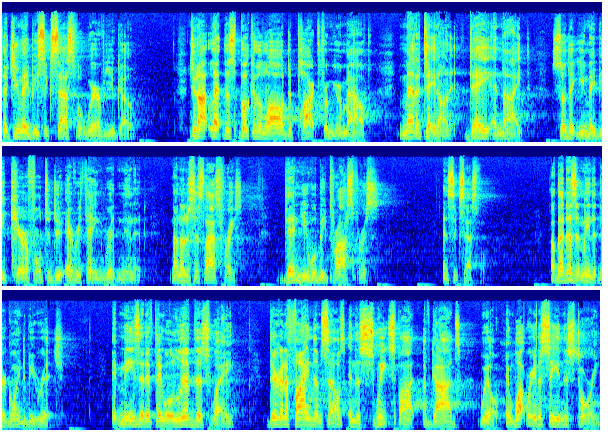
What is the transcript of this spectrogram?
that you may be successful wherever you go. Do not let this book of the law depart from your mouth. Meditate on it day and night, so that you may be careful to do everything written in it. Now, notice this last phrase then you will be prosperous and successful. Now, that doesn't mean that they're going to be rich. It means that if they will live this way, they're going to find themselves in the sweet spot of God's will. And what we're going to see in this story,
